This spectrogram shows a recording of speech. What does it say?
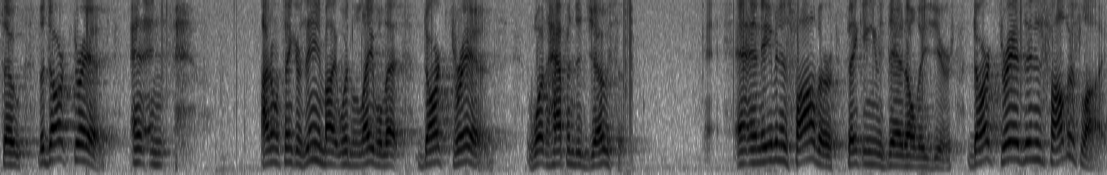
So the dark threads, and, and I don't think there's anybody that wouldn't label that dark threads, what happened to Joseph. And, and even his father thinking he was dead all these years. Dark threads in his father's life.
